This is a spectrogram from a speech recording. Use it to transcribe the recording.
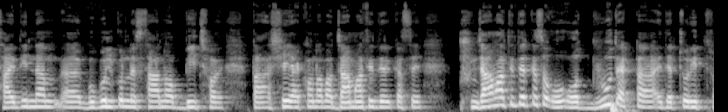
সাইদির নাম গুগল করলে সান অফ বিচ হয়। তা সে এখন আবার জামাতিদের কাছে জামাতিদের কাছে অদ্ভুত একটা এদের চরিত্র।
